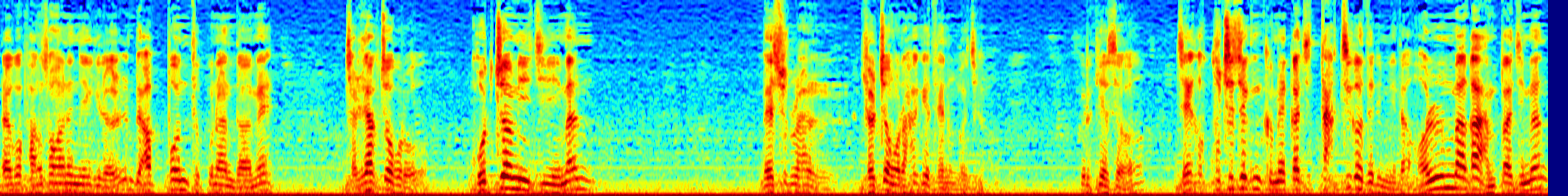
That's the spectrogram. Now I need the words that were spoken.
라고 방송하는 얘기를 몇 번 듣고 난 다음에 전략적으로 고점이지만 매수를 할 결정을 하게 되는 거죠. 그렇게 해서 제가 구체적인 금액까지 딱 찍어 드립니다. 얼마가 안 빠지면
